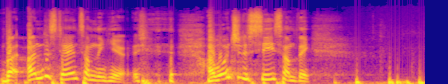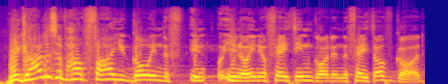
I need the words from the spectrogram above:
but understand something here. I want you to see something. Regardless of how far you go in the, in, you know, in your faith in God and the faith of God,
